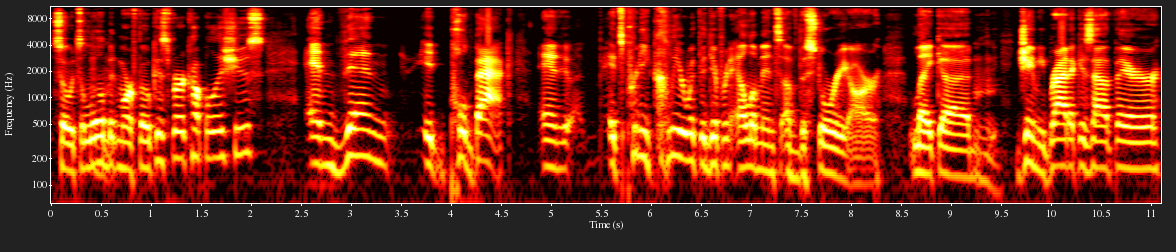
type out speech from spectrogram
so it's a little bit more focused for a couple issues, and then it pulled back and it's pretty clear what the different elements of the story are. Like uh, Jamie Braddock is out there,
